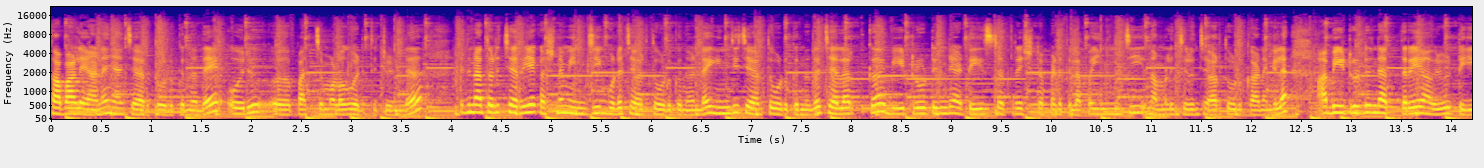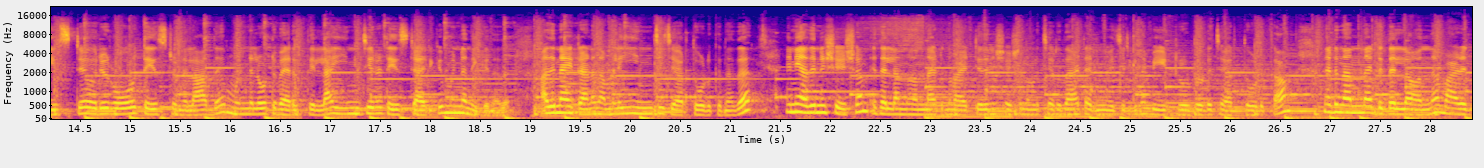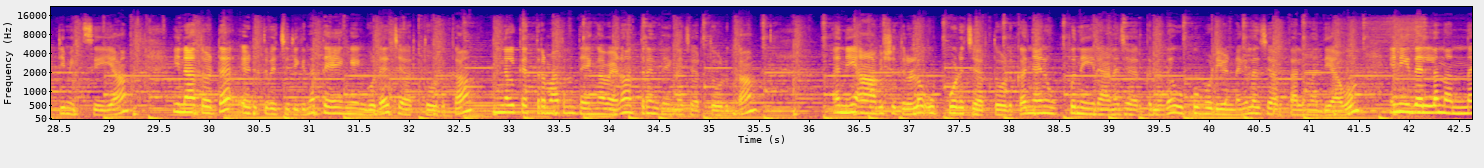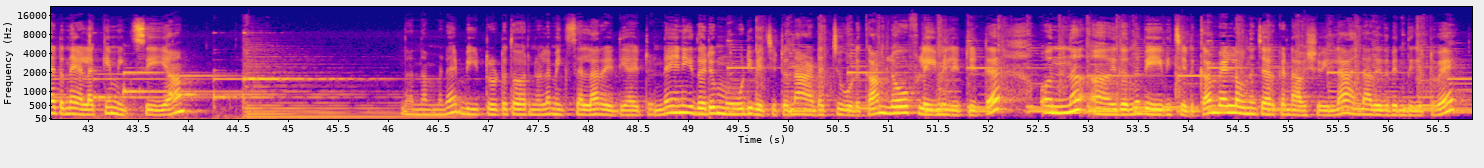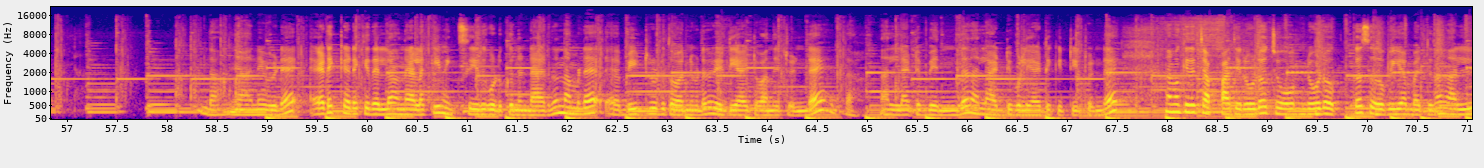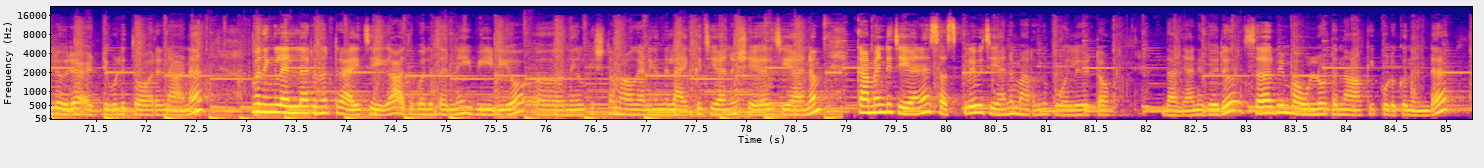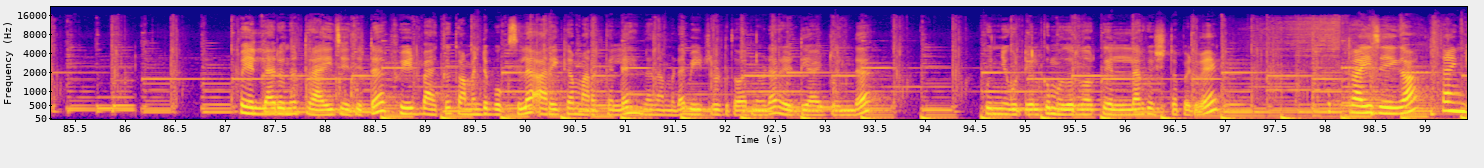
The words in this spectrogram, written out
സവാളയാണ് ഞാൻ ചേർത്ത് കൊടുക്കുന്നത്. ഒരു പച്ചമുളകും എടുത്തിട്ടുണ്ട്. ഇതിനകത്തൊരു ചെറിയ കഷ്ണം ഇഞ്ചിയും കൂടെ ചേർത്ത് കൊടുക്കുന്നുണ്ട്. ഇഞ്ചി ചേർത്ത് കൊടുക്കുന്നത് ചിലർക്ക് ബീട്രൂട്ടിന്റെ ആ ടേസ്റ്റ് അത്ര ഇഷ്ടപ്പെടത്തില്ല. അപ്പോൾ ഇഞ്ചി നമ്മൾ ഇച്ചിരി ചേർത്ത് കൊടുക്കുകയാണെങ്കിൽ ആ ബീട്രൂട്ടിന്റെ അത്രയും ഒരു ടേസ്റ്റ് ഒരു റോ ടേസ്റ്റ് ഉണ്ടല്ലോ അത് മുന്നിലോട്ട് വരത്തില്ല. ഇഞ്ചിയുടെ ടേസ്റ്റ് ആയിരിക്കും മുന്നേ നിൽക്കുന്നത്. അതിനായിട്ടാണ് നമ്മൾ ഈ ഇഞ്ചി ചേർത്ത് കൊടുക്കുന്നത്. ഇനി അതിനുശേഷം ഇതെല്ലാം നന്നായിട്ടൊന്ന് വഴറ്റിയതിന് ശേഷം നമ്മൾ ചെറുതായിട്ട് അരിഞ്ഞ് വെച്ചിരിക്കുന്ന ബീട്രൂട്ടോട് ചേർത്ത് കൊടുക്കാം. എന്നിട്ട് നന്നായിട്ട് ഇതെല്ലാം ഒന്ന് വഴറ്റി മിക്സ് ചെയ്യാം. ഇതിനകത്തോട്ട് എടുത്ത് വെച്ചിരിക്കുന്ന തേങ്ങയും കൂടെ ചേർത്ത് കൊടുക്കാം. നിങ്ങൾക്ക് എത്രമാത്രം തേങ്ങ വേണോ അത്രയും തേങ്ങ ചേർത്ത് കൊടുക്കാം. ഇനി ആവശ്യത്തിലുള്ള ഉപ്പൂടെ ചേർത്ത് കൊടുക്കാം. ഞാൻ ഉപ്പ് നീരാണ് ചേർക്കുന്നത്. ഉപ്പ് പൊടി ഉണ്ടെങ്കിൽ അത് ചേർത്താൽ മതിയാവും. ഇനി ഇതെല്ലാം നന്നായിട്ടൊന്ന് ഇളക്കി മിക്സ് ചെയ്യാം. നമ്മുടെ ബീട്രൂട്ട് തോരനുള്ള മിക്സ് എല്ലാം റെഡി ആയിട്ടുണ്ട്. ഇനി ഇതൊരു മൂടി വെച്ചിട്ടൊന്ന് അടച്ചു കൊടുക്കാം. ലോ ഫ്ലെയിമിൽ ഇട്ടിട്ട് ഒന്ന് ഇതൊന്ന് വേവിച്ചെടുക്കാം. വെള്ളം ഒന്നും ചേർക്കേണ്ട ആവശ്യമില്ല. അല്ലാതെ ഇത് വെന്ത് കിട്ടുവേ. ഇതാ ഞാനിവിടെ ഇടയ്ക്കിടയ്ക്ക് ഇതെല്ലാം ഒന്ന് ഇളക്കി മിക്സ് ചെയ്ത് കൊടുക്കുന്നുണ്ടായിരുന്നു. നമ്മുടെ ബീട്രൂട്ട് തോരൻ ഇവിടെ റെഡി ആയിട്ട് വന്നിട്ടുണ്ട്. ഇതാ നല്ലതായിട്ട് വെന്ത് നല്ല അടിപൊളിയായിട്ട് കിട്ടിയിട്ടുണ്ട്. നമുക്കിത് ചപ്പാത്തിയിലൂടെ ചോറിന്റെ ഒക്കെ സെർവ് ചെയ്യാൻ പറ്റുന്ന നല്ലൊരു അടിപൊളി തോരനാണ്. അപ്പോൾ നിങ്ങളെല്ലാവരും ഒന്ന് ട്രൈ ചെയ്യുക. അതുപോലെ തന്നെ ഈ വീഡിയോ നിങ്ങൾക്ക് ഇഷ്ടമാവുകയാണെങ്കിൽ ഒന്ന് ലൈക്ക് ചെയ്യാനും ഷെയർ ചെയ്യാനും കമന്റ് ചെയ്യാനും സബ്സ്ക്രൈബ് ചെയ്യാനും മറന്നു പോലെ കേട്ടോ. ഇതാ ഞാനിതൊരു സെർവിങ് ബൗളിലോട്ടൊന്ന് ആക്കി കൊടുക്കുന്നുണ്ട്. അപ്പോൾ എല്ലാവരും ഒന്ന് ട്രൈ ചെയ്തിട്ട് ഫീഡ്ബാക്ക് കമന്റ് ബോക്സിൽ അറിയിക്കാൻ മറക്കല്ലേ? ഇന്ന് നമ്മുടെ ബീട്രൂട്ട് തോരനിവിടെ റെഡി ആയിട്ടുണ്ട്. കുഞ്ഞു കുട്ടികൾക്കും മുതിർന്നവർക്കും എല്ലാവർക്കും ഇഷ്ടപ്പെടുവേ. ട്രൈ ചെയ്യുക. താങ്ക്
